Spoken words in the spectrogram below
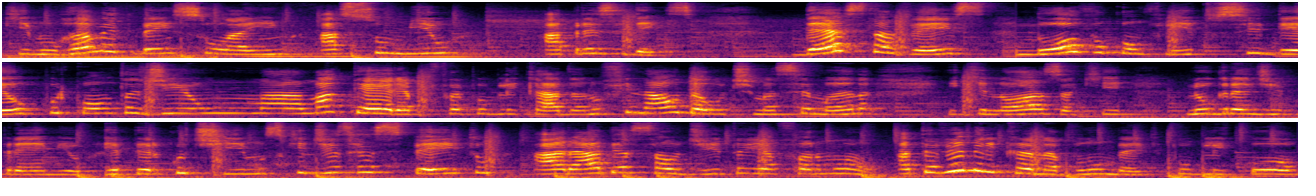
que Mohamed Ben Sulaim assumiu a presidência. Desta vez, novo conflito se deu por conta de uma matéria que foi publicada no final da última semana e que nós aqui no Grande Prêmio repercutimos, que diz respeito à Arábia Saudita e à Fórmula 1. A TV americana Bloomberg publicou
